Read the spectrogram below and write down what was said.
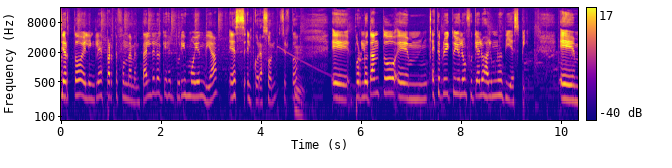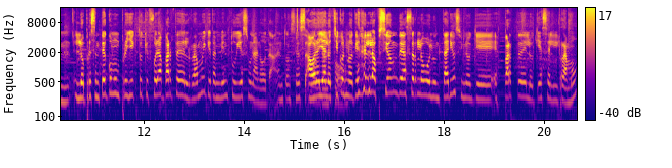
¿cierto? El inglés es parte fundamental de lo que es el turismo hoy en día, es el corazón, ¿cierto? Mm. Eh, por lo tanto, eh, este proyecto yo lo enfoqué a los alumnos de ESP. Eh, lo presenté como un proyecto que fuera parte del ramo y que también tuviese una nota. Entonces, ahora ya los chicos no tienen la opción de hacerlo voluntario, sino que es parte de lo que es el ramo.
